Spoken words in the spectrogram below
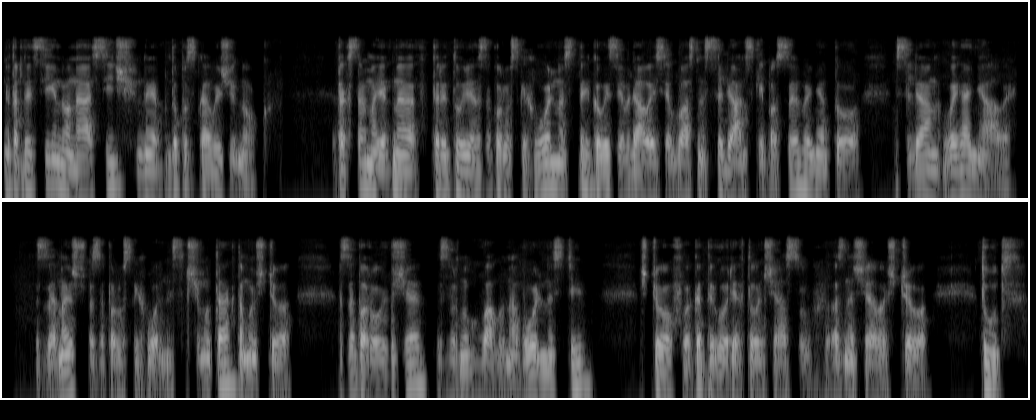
традиційно на Січ не допускали жінок. Так само, як на територіях запорозьких вольностей, коли з'являлися власне селянські поселення, то селян виганяли за меж запорозьких вольностей. Чому так? Тому що Запорожжя звернув увагу на вольності, що в категоріях того часу означало, що тут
